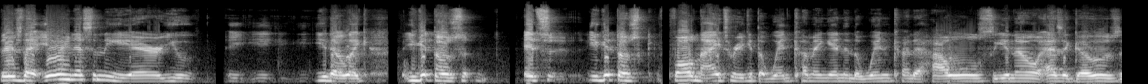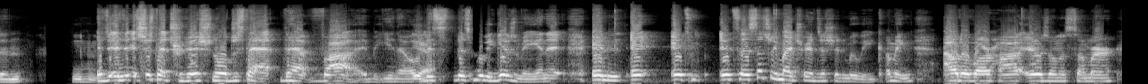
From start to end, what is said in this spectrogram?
there's that eeriness in the air. You you, you know like you get those it's you get those fall nights where you get the wind coming in and the wind kind of howls you know as it goes and Mhm. it's, it's just that traditional just that that vibe you know Yeah. this this movie gives me and it and it it's it's essentially my transition movie coming out of our hot arizona summer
